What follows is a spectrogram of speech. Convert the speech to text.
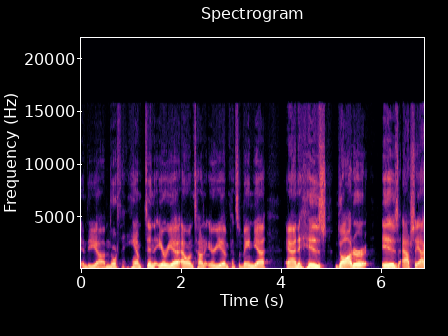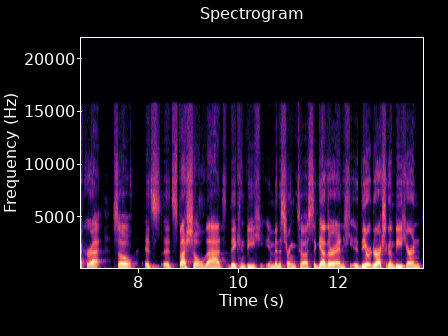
in the uh, Northampton area, Allentown area in Pennsylvania. And his daughter is Ashley Acaret. So it's it's special that they can be ministering to us together, and he, they're they're actually going to be here on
